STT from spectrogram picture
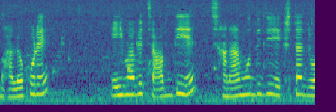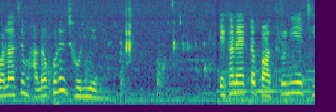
ভালো করে এইভাবে চাপ দিয়ে ছানার মধ্যে যে এক্সট্রা জল আছে, ভালো করে ঝরিয়ে নেব। এখানে একটা পাত্র নিয়েছি,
